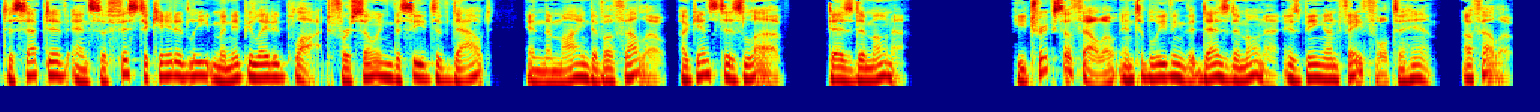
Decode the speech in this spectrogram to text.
deceptive, and sophisticatedly manipulated plot for sowing the seeds of doubt in the mind of Othello against his love, Desdemona. He tricks Othello into believing that Desdemona is being unfaithful to him, Othello,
